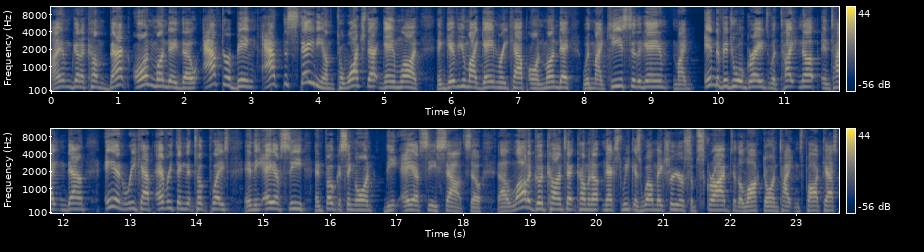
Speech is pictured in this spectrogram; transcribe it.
I am going to come back on Monday though after being at the stadium to watch that game live and give you my game recap on Monday with my keys to the game, my individual grades with Titan Up and Titan Down, and recap everything that took place in the AFC and focusing on the AFC South. So, a lot of good content coming up next week as well. Make sure you're subscribed to the Locked On Titans podcast.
